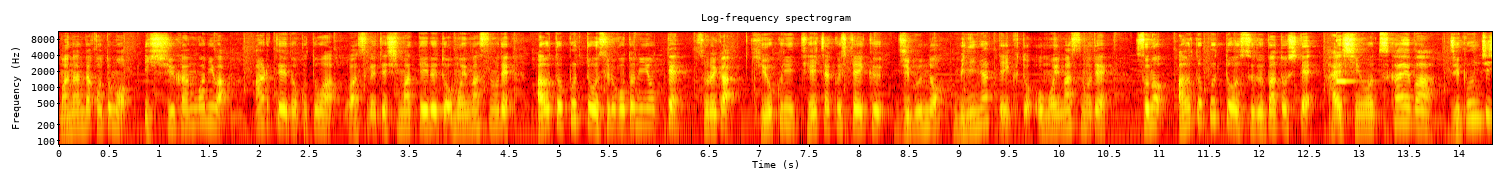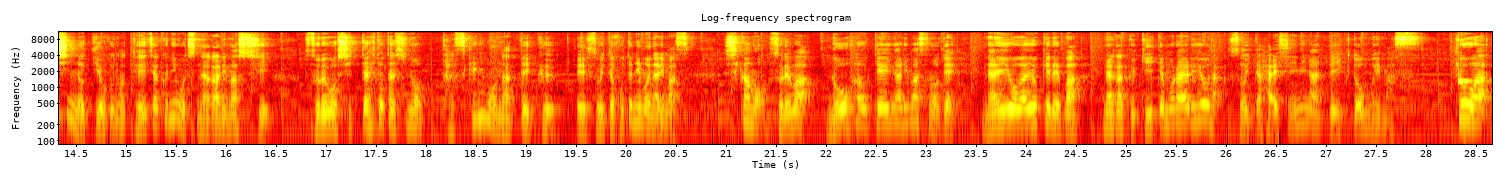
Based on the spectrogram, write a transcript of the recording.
学んだことも1週間後にはある程度ことは忘れてしまっていると思いますのでアウトプットをすることによってそれが記憶に定着していく自分の身になっていくと思いますのでそのアウトプットをする場として配信を使えば自分自身の記憶の定着にもつながりますしそれを知った人たちの助けにもなっていく。えそういったことにもなります。しかもそれはノウハウ系になりますので内容が良ければ長く聞いてもらえるようなそういった配信になっていくと思います。今日は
